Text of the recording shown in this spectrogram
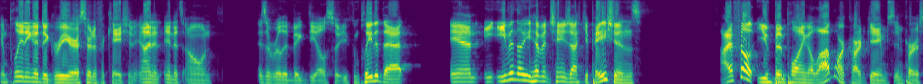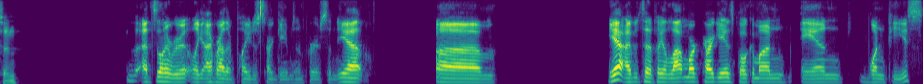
completing a degree or a certification in, in its own is a really big deal. So you completed that, and even though you haven't changed occupations, I felt you've been playing a lot more card games in person. That's the only like I'd rather play just card games in person. Yeah. Um. Yeah, I've been playing a lot more card games, Pokemon and One Piece.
